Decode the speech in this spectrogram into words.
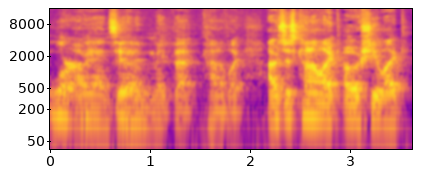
learn oh yeah and see yeah. i didn't make that kind of like i was just kind of like oh she like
